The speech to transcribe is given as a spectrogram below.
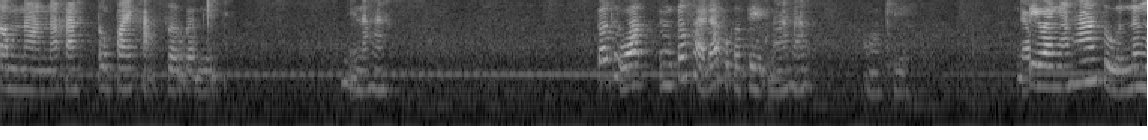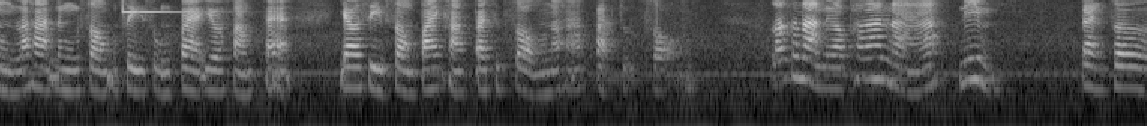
ตำนานนะคะ ตรงปลายขาเสิร์ฟแบบนี้ นี่นะคะ ก็ถือว่ามันก็ใส่ได้ปกตินะคะ โอเคเดี๋ยวปีวันงานห้าศูนย์หนึ่งรหัสหนึ่งสองสี่ศูนย์แปดยาวสามแปดยาวสี่สองปลายขาแปดจุดสองนะคะแปดจุดสองลักษณะเนื้อผ้าหนานิ่ม แต่งเซอร์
